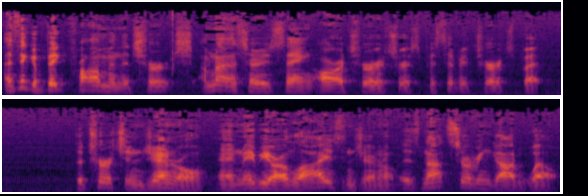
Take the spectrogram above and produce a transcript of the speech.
I think a big problem in the church, I'm not necessarily saying our church or a specific church, but the church in general, and maybe our lives in general, is not serving God well.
